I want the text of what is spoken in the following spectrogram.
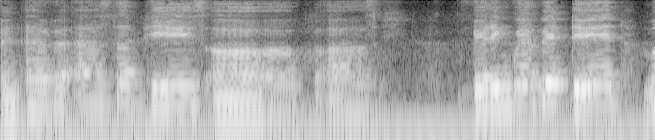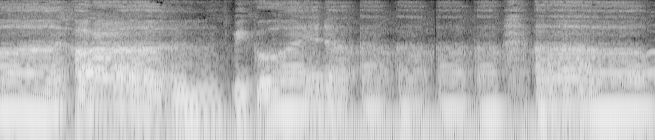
and ever as the piece of us, beating with it did my heart. We going up, up, up, up.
